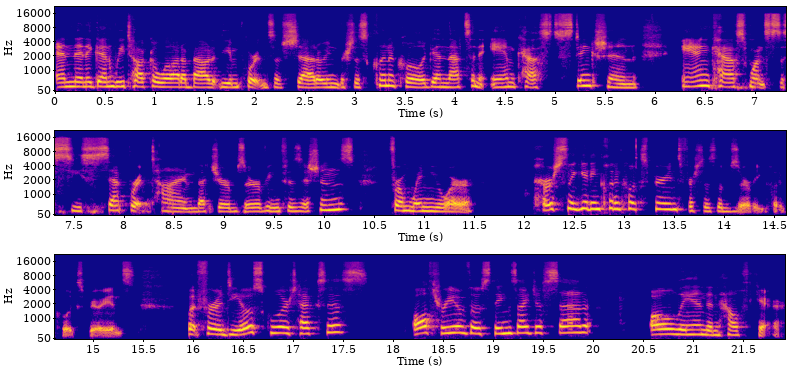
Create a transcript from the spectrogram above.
And then again, we talk a lot about the importance of shadowing versus clinical. Again, that's an AMCAS distinction. AMCAS wants to see separate time that you're observing physicians from when you're personally getting clinical experience versus observing clinical experience. But for a DO school or Texas, all three of those things I just said all land in healthcare.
